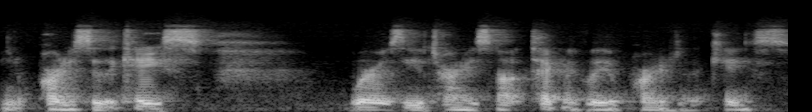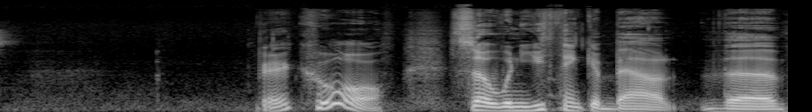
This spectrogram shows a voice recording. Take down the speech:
you know, parties to the case, whereas the attorney is not technically a party to the case. Very cool. So when you think about the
